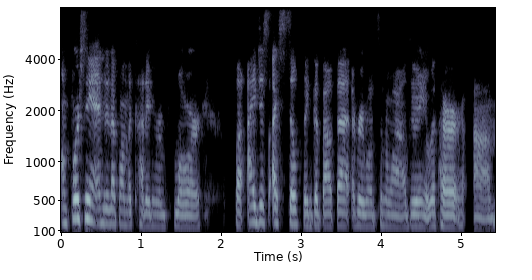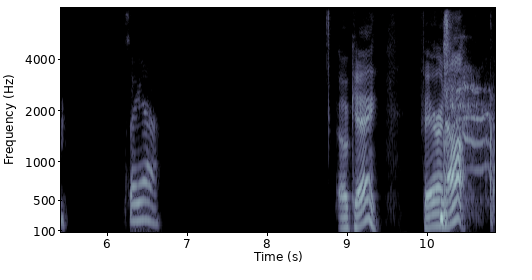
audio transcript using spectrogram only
unfortunately i ended up on the cutting room floor but i just i still think about that every once in a while doing it with her um, so yeah. Okay. Fair enough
